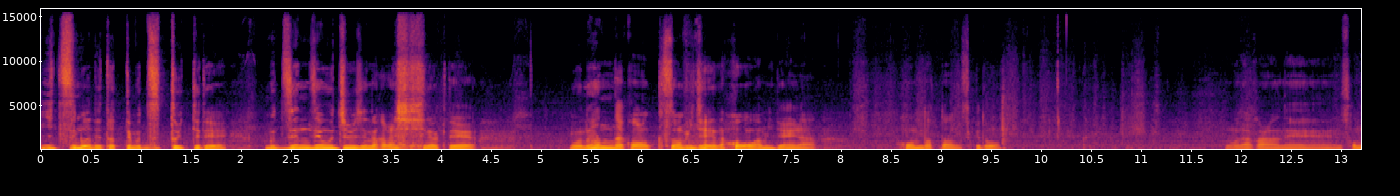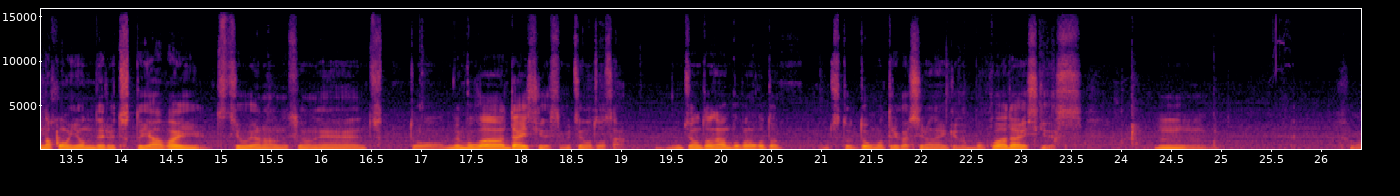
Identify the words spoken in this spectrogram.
いつまでたってもずっと言っててもう全然宇宙人の話しなくてもうなんだこのクソみたいな本はみたいな本だったんですけど。もうだからねそんな本読んでるちょっとやばい父親なんですよね。ちょっとで僕は大好きですうちのお父さん。うちのお父さんは僕のことちょっとどう思ってるか知らないけど僕は大好きです。うん。そう。う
